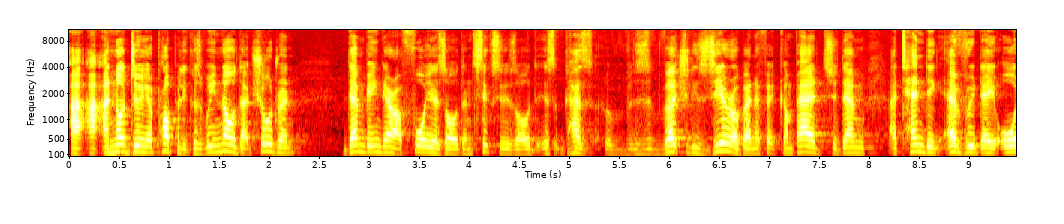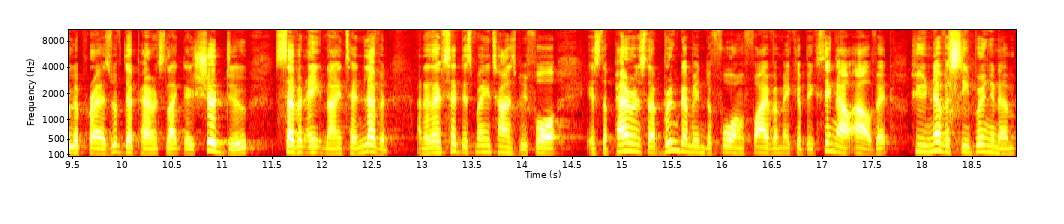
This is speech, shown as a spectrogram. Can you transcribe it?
Uh, and not doing it properly because we know that children, them being there at four years old and six years old, is, has virtually zero benefit compared to them attending every day all the prayers with their parents like they should do 7, 8, 9, 10, 11. And as I've said this many times before, it's the parents that bring them in the four and five and make a big thing out, out of it, who you never see bringing them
